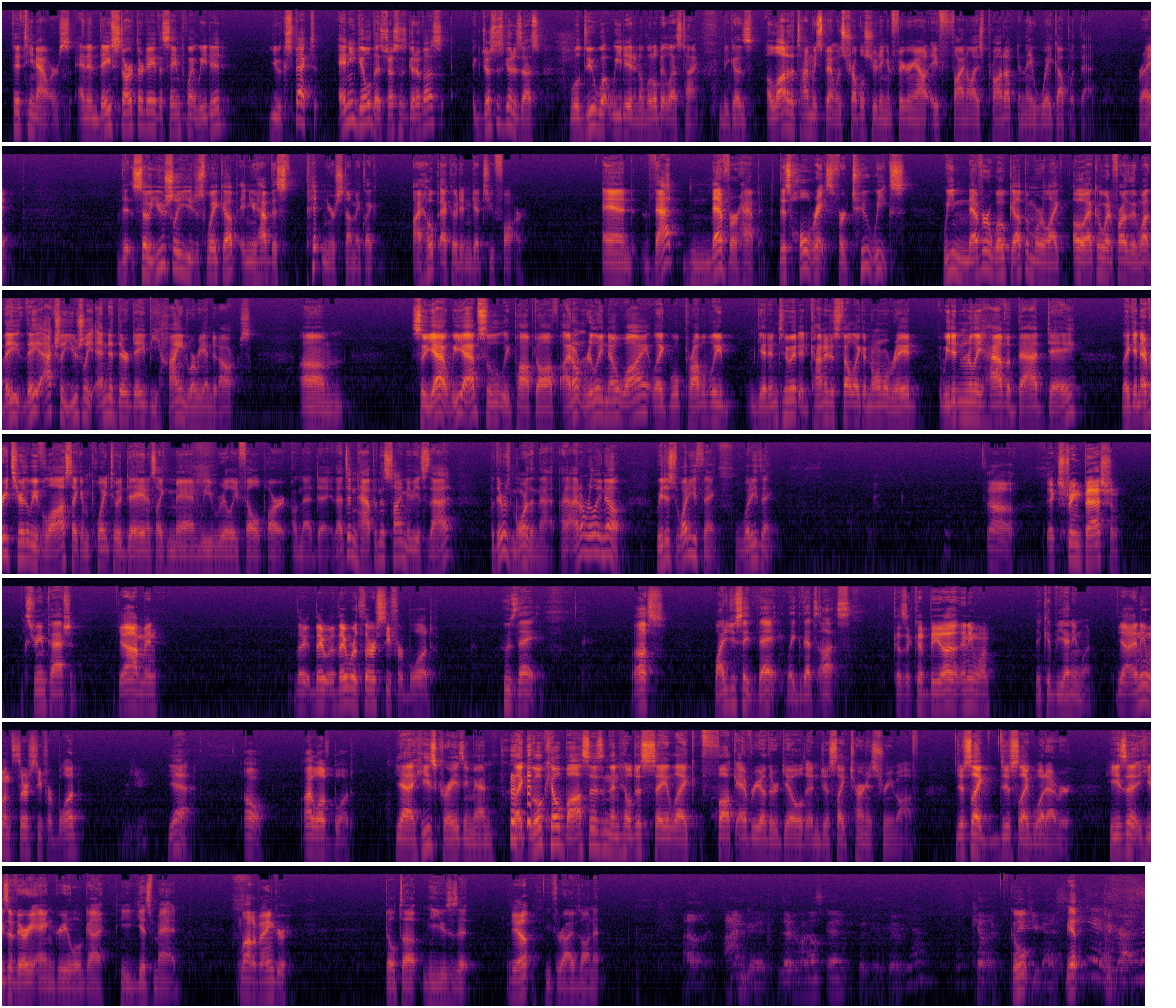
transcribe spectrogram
15 hours and then they start their day at the same point we did, you expect any guild that's just as good of us, just as good as us, will do what we did in a little bit less time because a lot of the time we spent was troubleshooting and figuring out a finalized product and they wake up with that, right? So usually you just wake up and you have this pit in your stomach like I hope Echo didn't get too far. And that never happened. This whole race for 2 weeks. We never woke up and were like, "Oh, Echo went farther than what?" They they actually usually ended their day behind where we ended ours. Um, so yeah, we absolutely popped off. I don't really know why. Like we'll probably get into it. It kind of just felt like a normal raid. We didn't really have a bad day. Like in every tier that we've lost, I can point to a day and it's like, man, we really fell apart on that day. That didn't happen this time. Maybe it's that, but there was more than that. I, I don't really know. We just. What do you think? What do you think? Uh, extreme passion. Extreme passion. Yeah, I mean, They they were they were thirsty for blood. Who's they? Us, Why did you say they? Like that's us. because it could be uh, anyone. It could be anyone. Yeah, anyone's thirsty for blood. Yeah. Oh, I love blood. Yeah, he's crazy, man. Like we'll kill bosses and then he'll just say like fuck every other guild and just like turn his stream off. Just like just like whatever. He's a he's a very angry little guy. He gets mad. A lot of anger. Built up. He uses it. Yep. He thrives on it. I love it. I'm good. Is everyone else good? Yeah, Killer. Cool. Thank you guys. Yep. Thank you. Congrats.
